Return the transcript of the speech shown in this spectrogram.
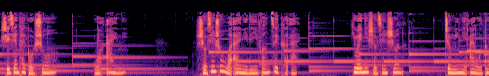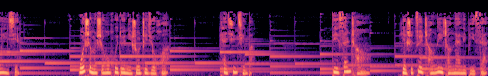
谁先开口说“我爱你”。首先说我爱你的一方最可爱，因为你首先说了，证明你爱我多一些。我什么时候会对你说这句话？看心情吧。第三场，也是最长的一场耐力比赛。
